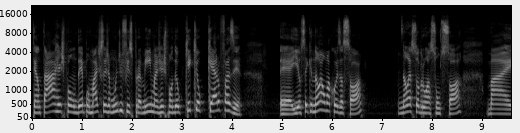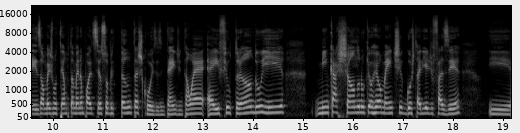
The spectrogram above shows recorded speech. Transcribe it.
tentar responder, por mais que seja muito difícil para mim, mas responder o que, que eu quero fazer. É, e eu sei que não é uma coisa só, não é sobre um assunto só, mas ao mesmo tempo também não pode ser sobre tantas coisas, entende? Então é, é ir filtrando e me encaixando no que eu realmente gostaria de fazer e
